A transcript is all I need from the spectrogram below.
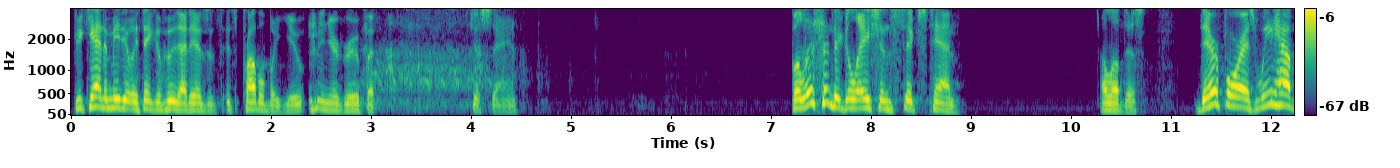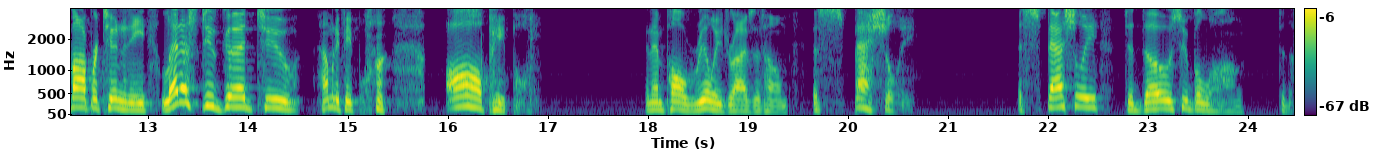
If you can't immediately think of who that is, it's, it's probably you in your group, but just saying. But listen to Galatians 6:10. I love this. Therefore, as we have opportunity, let us do good to how many people? All people. And then Paul really drives it home, especially, especially to those who belong to the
